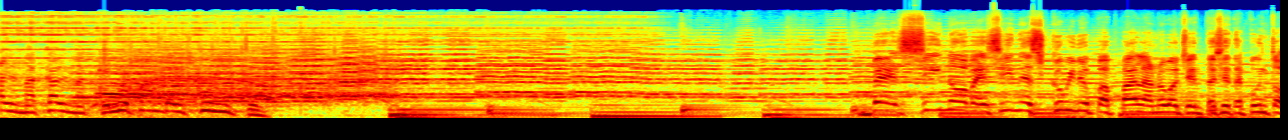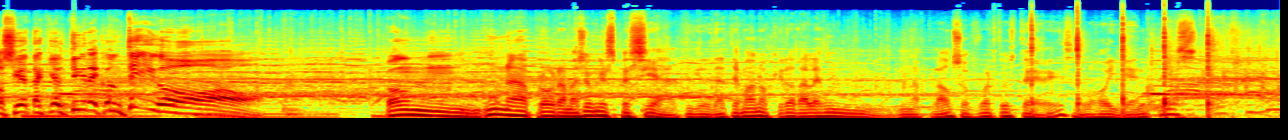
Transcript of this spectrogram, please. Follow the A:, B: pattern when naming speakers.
A: Calma, calma, que no panda el punto.
B: Vecino, vecina, Scooby-Doo Papá, la nueva 87.7, aquí el Tigre contigo. Con una programación especial, Tigre. De antemano quiero darles un, un aplauso fuerte a ustedes, a los oyentes,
